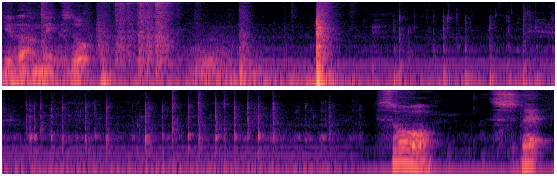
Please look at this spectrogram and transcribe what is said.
Give that a mix up. So, step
